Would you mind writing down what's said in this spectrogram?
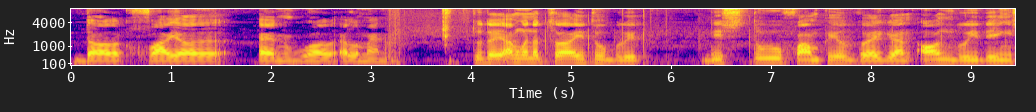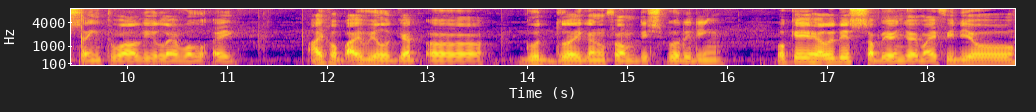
dark, fire, and war element. Today I'm gonna try to breed these two vampire dragon on breeding sanctuary level 8. I hope I will get a good dragon from this breeding. Okay, hello this, hope you enjoy my video.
